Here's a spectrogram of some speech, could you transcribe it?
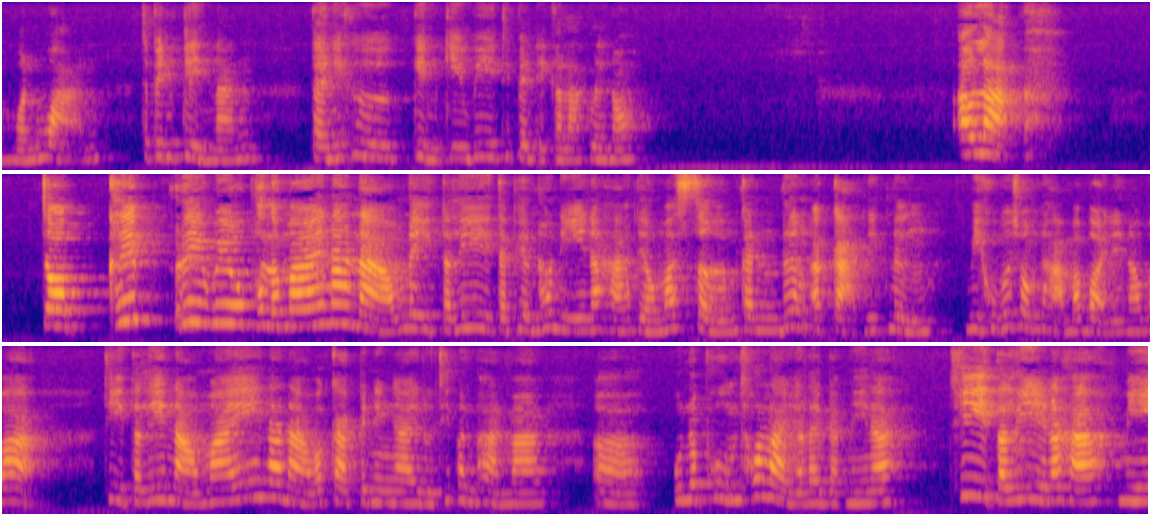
ๆหวานๆจะเป็นกลิ่นนั้น แต่นี่คือกลิ่นกีวีที่เป็นเอกลักษณ์เลยเนาะเอาล่ะจบคลิปรีวิวผลไม้หน้าหนาวในอิตาลีแต่เพียงเท่านี้นะคะ เดี๋ยวมาเสริมกันเรื่องอากาศนิดนึง มีคุณผู้ชมถามมาบ่อยเลยนะว่า ที่อิตาลีหนาวไหมหน้าหนาวอากาศเป็นยังไงหรือที่ผ่านๆมา อุณหภูมิเท่าไหร่อะไรแบบนี้นะ ที่อิตาลีนะคะมี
